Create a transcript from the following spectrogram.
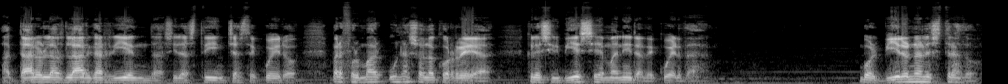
ataron las largas riendas y las cinchas de cuero para formar una sola correa que le sirviese a manera de cuerda. Volvieron al estrado,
